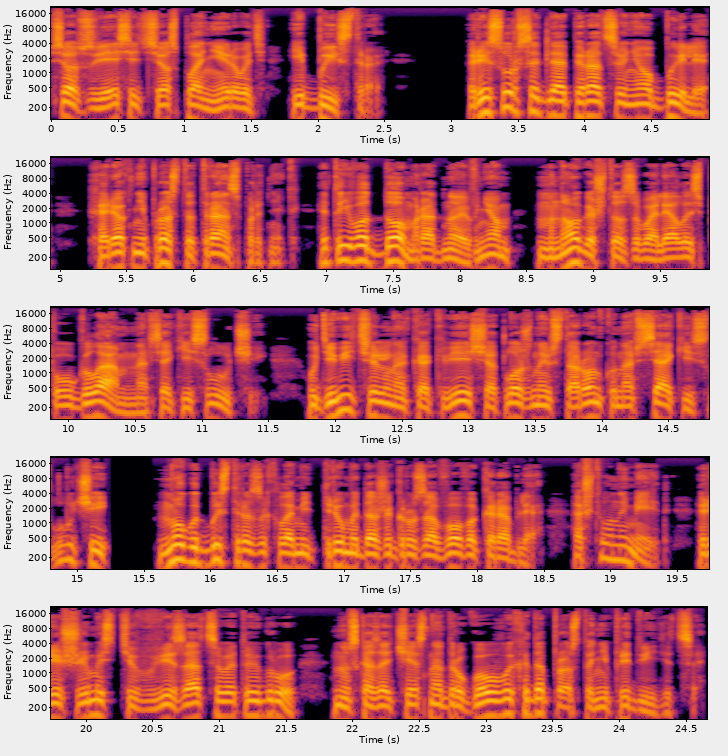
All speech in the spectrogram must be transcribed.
все взвесить, все спланировать и быстро. Ресурсы для операции у него были. Харек не просто транспортник. Это его дом родной, в нем много что завалялось по углам на всякий случай. Удивительно, как вещи, отложенные в сторонку на всякий случай, могут быстро захламить трюмы даже грузового корабля. А что он имеет? Решимость ввязаться в эту игру. Но, сказать честно, другого выхода просто не предвидится.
